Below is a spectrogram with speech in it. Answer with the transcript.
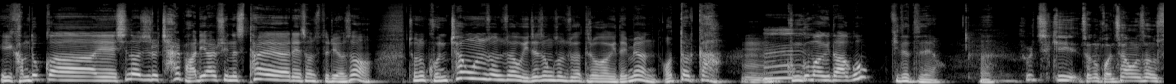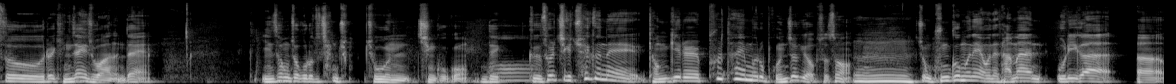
이 감독과의 시너지를 잘 발휘할 수 있는 스타일의 선수들이어서 저는 권창훈 선수하고 이재성 선수가 들어가게 되면 어떨까 음. 궁금하기도 하고 기대돼요. 네. 솔직히 저는 권창훈 선수를 굉장히 좋아하는데 인성적으로도 참 조- 좋은 친구고 근데 어. 그 솔직히 최근에 경기를 풀타임으로 본 적이 없어서 음. 좀 궁금은 해요. 근데 다만 우리가 어,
